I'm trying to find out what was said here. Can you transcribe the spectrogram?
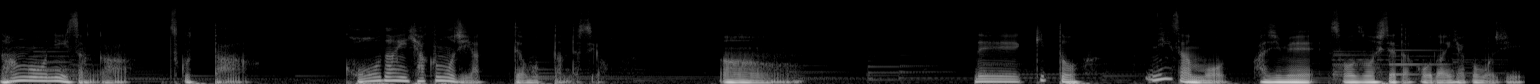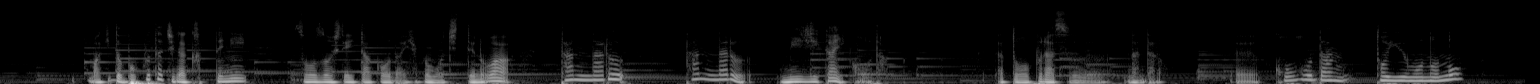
南郷兄さんが作った講談100文字やって思ったんですよ。うん。で、きっと兄さんも初め想像してた講談100文字。まあきっと僕たちが勝手に想像していた講談100文字っていうのは単なる単なる短い講談。あとプラスなんだろう、えー、講談というものの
